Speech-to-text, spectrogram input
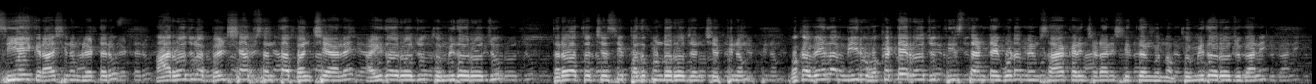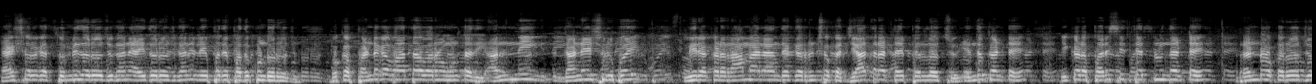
సిఐకి రాసిన లెటరు. ఆ రోజులో బెల్ట్ షాప్స్ అంతా బంద్ చేయాలి. ఐదో రోజు తొమ్మిదో రోజు తర్వాత వచ్చేసి పదకొండో రోజు అని చెప్పినాం. ఒకవేళ మీరు ఒకటే రోజు తీస్తా అంటే కూడా మేము సహకరించడానికి సిద్ధంగా ఉన్నాం. తొమ్మిదో రోజు కానీ యాక్చువల్గా తొమ్మిదో రోజు కానీ ఐదో రోజు కానీ లేకపోతే పదకొండో రోజు. ఒక పండగ వాతావరణం ఉంటుంది. అన్ని గణేషులు పోయి మీరు అక్కడ రామాలయం దగ్గర నుంచి ఒక జాతర టైప్ వెళ్ళొచ్చు. ఎందుకంటే ఇక్కడ పరిస్థితి ఎట్లుందంటే రెండు ఒక రోజు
